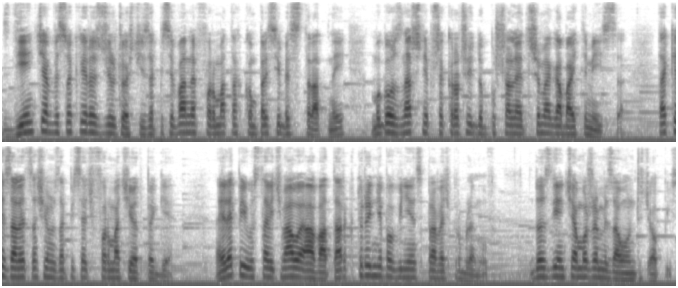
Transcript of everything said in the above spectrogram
Zdjęcia wysokiej rozdzielczości zapisywane w formatach kompresji bezstratnej mogą znacznie przekroczyć dopuszczalne 3 MB miejsca. Takie zaleca się zapisać w formacie JPG. Najlepiej ustawić mały awatar, który nie powinien sprawiać problemów. Do zdjęcia możemy załączyć opis.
